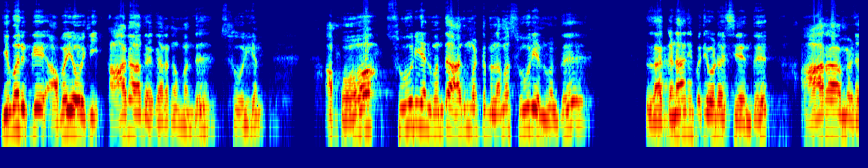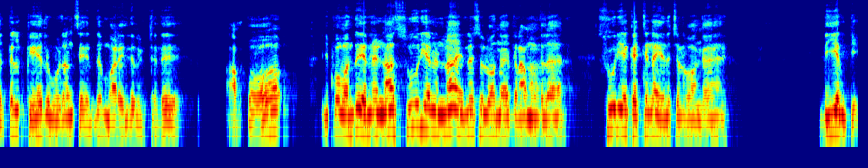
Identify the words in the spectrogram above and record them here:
இவருக்கு அவயோகி ஆகாத கிரகம் வந்து சூரியன். அப்போ சூரியன் வந்து அது மட்டும் இல்லாம சூரியன் வந்து லக்னாதிபதியோட சேர்ந்து ஆறாம் இடத்தில் கேதுவுடன் சேர்ந்து மறைந்து விட்டது. அப்போ இப்போ வந்து என்னன்னா சூரியன்னா என்ன சொல்லுவாங்க கிராமத்துல? சூரிய கட்சின்னா எது சொல்லுவாங்க? டிஎம்கே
